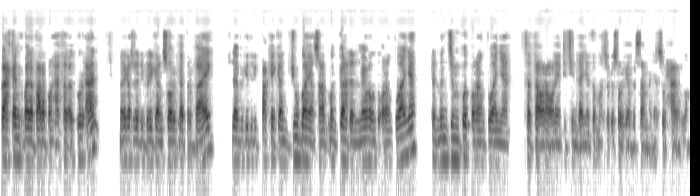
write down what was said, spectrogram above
Bahkan kepada para penghafal Al-Quran, mereka sudah diberikan sorga terbaik, sudah begitu dipakaikan jubah yang sangat megah dan mewah untuk orang tuanya, dan menjemput orang tuanya serta orang-orang yang dicintainya untuk masuk ke surga bersamanya. Subhanallah.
